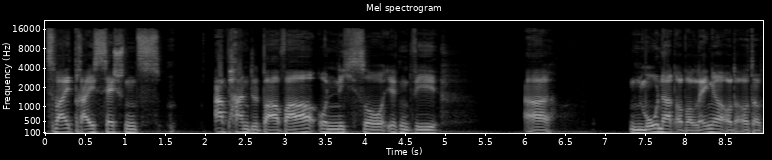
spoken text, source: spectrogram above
zwei, drei Sessions abhandelbar war und nicht so irgendwie äh, einen Monat oder länger oder, oder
